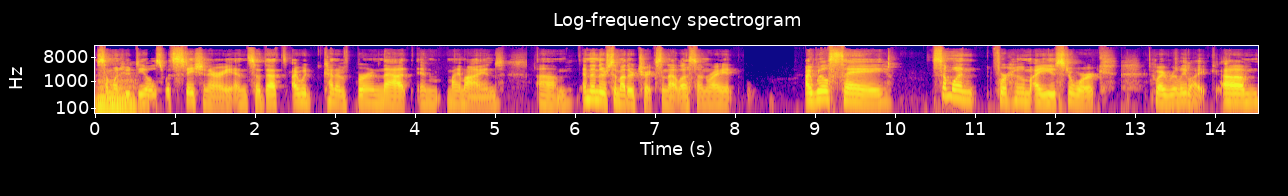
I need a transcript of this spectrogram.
someone who Mm. deals with stationery. And so that's, I would kind of burn that in my mind. Um, and then there's some other tricks in that lesson, right? I will say, someone for whom I used to work, who I really like, um,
